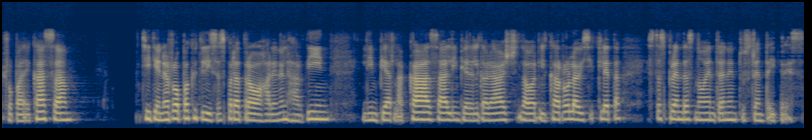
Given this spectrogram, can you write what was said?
ropa de casa. Si tienes ropa que utilices para trabajar en el jardín, limpiar la casa, limpiar el garage, lavar el carro la bicicleta, estas prendas no entran en tus 33.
